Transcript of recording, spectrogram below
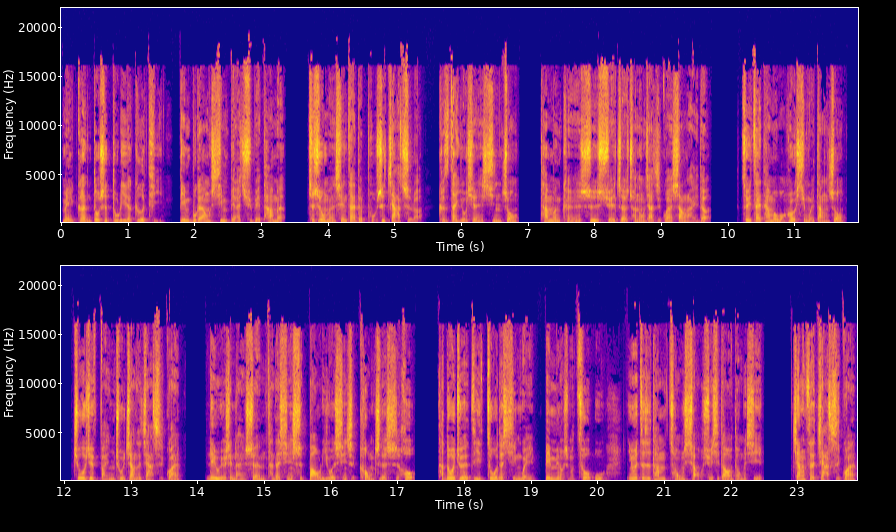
每个人都是独立的个体，并不该用性别来区别他们。这是我们现在的普世价值了。可是，在有些人心中，他们可能是学着传统价值观上来的，所以在他们往后行为当中，就会去反映出这样的价值观。例如，有些男生他在行使暴力或者行使控制的时候，他都会觉得自己做的行为并没有什么错误，因为这是他们从小学习到的东西。这样子的价值观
